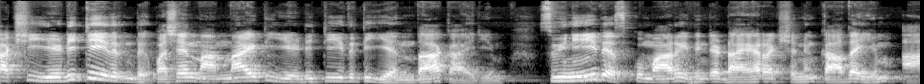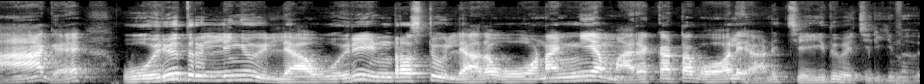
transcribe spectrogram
കക്ഷി എഡിറ്റ് ചെയ്തിട്ടുണ്ട്. പക്ഷേ നന്നായിട്ട് എഡിറ്റ് ചെയ്തിട്ട് എന്താ കാര്യം? സുനീത് എസ് കുമാർ ഇതിന്റെ ഡയറക്ഷനും കഥയും ആകെ ഒരു ത്രില്ലിങ്ങും ഇല്ല ഒരു ഇൻട്രസ്റ്റും ഇല്ലാതെ ഉണങ്ങിയ മരക്കട്ട പോലെയാണ് ചെയ്തു വെച്ചിരിക്കുന്നത്.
